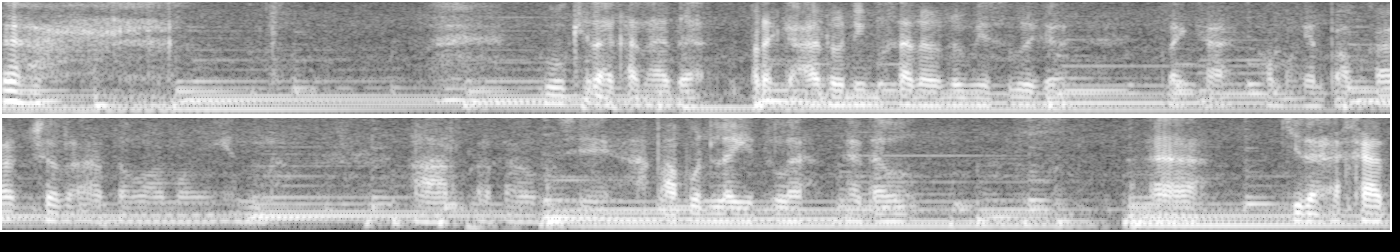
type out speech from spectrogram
uh, mungkin akan ada mereka anonimus anonimus mereka mereka ngomongin pop culture atau ngomongin art atau sih apa pun lah itulah nggak tahu. Uh, kita akan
